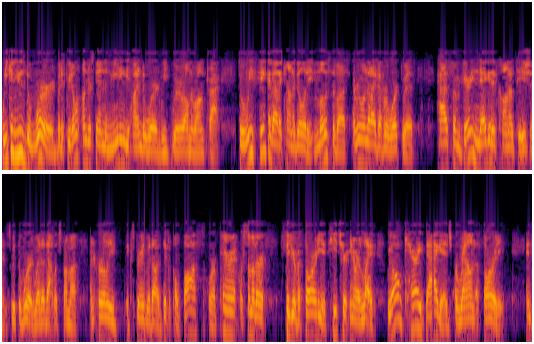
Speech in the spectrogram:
We can use the word, but if we don't understand the meaning behind the word, we, we're on the wrong track. So when we think about accountability, most of us, everyone that I've ever worked with, has some very negative connotations with the word, whether that was from a, an early experience with a difficult boss or a parent or some other figure of authority, a teacher in our life. We all carry baggage around authority. And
